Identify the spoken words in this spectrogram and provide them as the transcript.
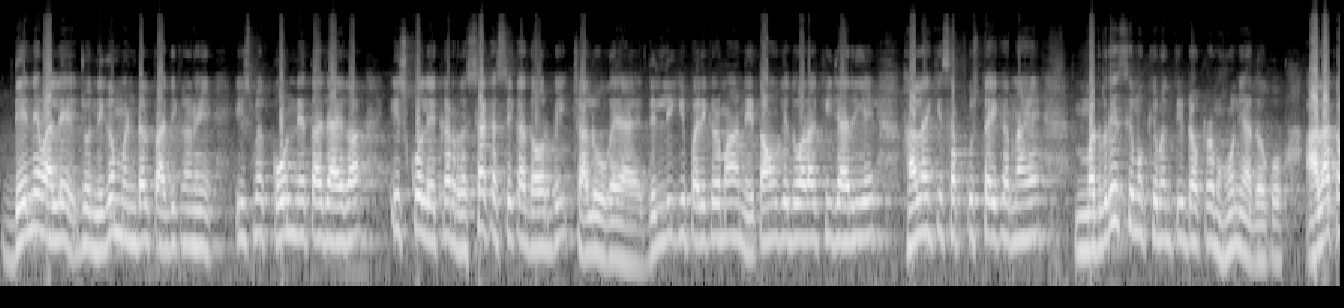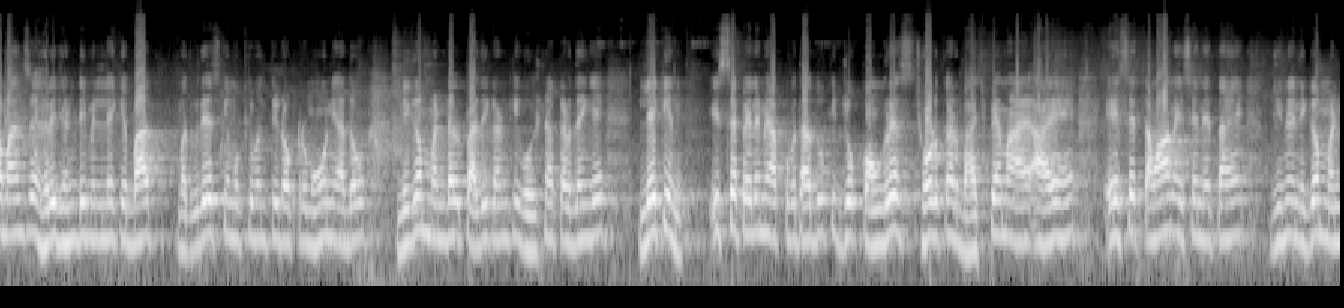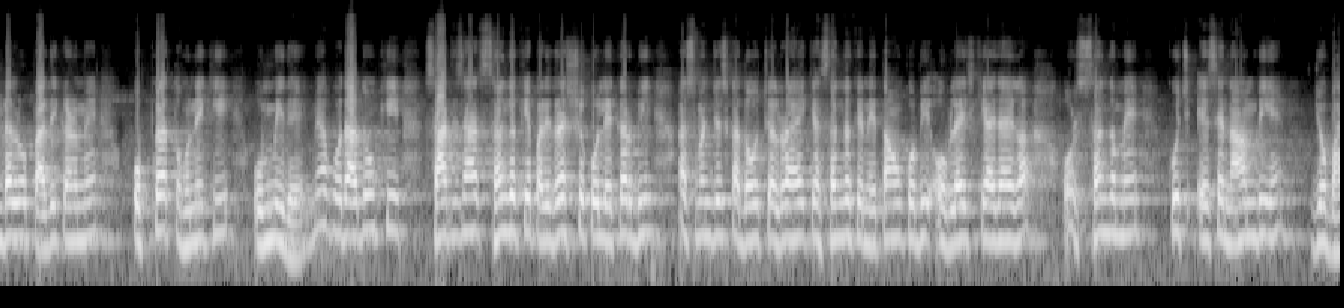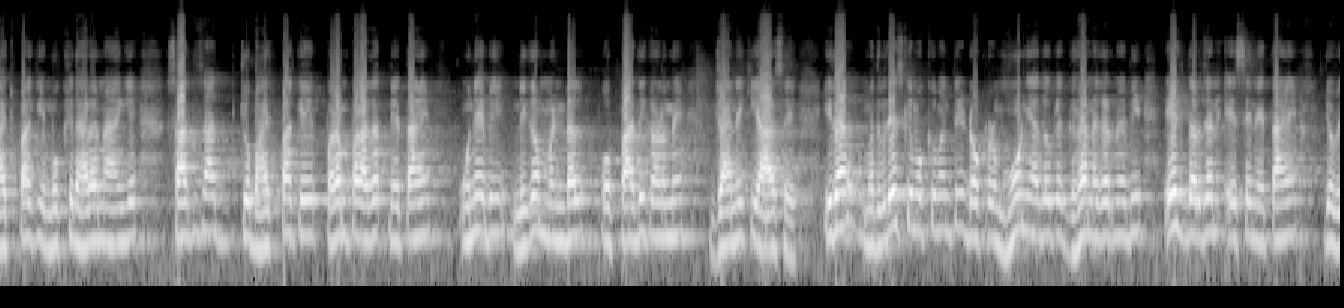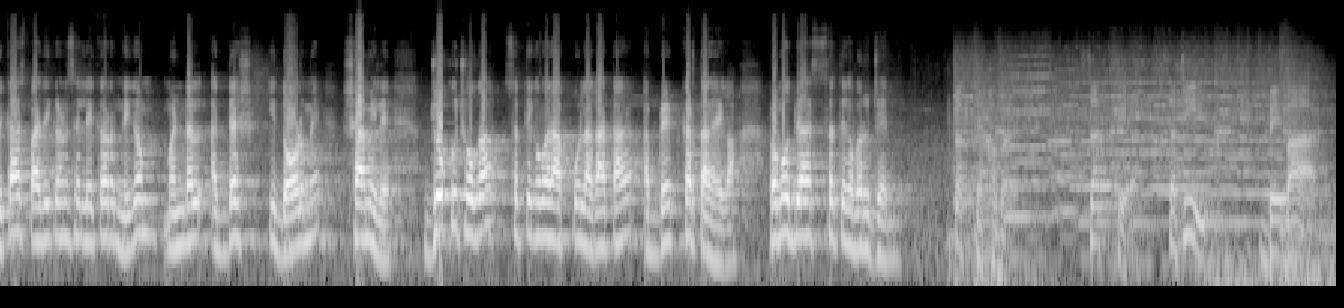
देने वाले जो निगम मंडल प्राधिकरण है इसमें कौन नेता जाएगा? इसको लेकर रस्साकस्सी का दौर भी चालू हो गया है। दिल्ली की परिक्रमा नेताओं के द्वारा की जा रही है। हालाँकि सब कुछ तय करना है। मध्यप्रदेश के मुख्यमंत्री डॉक्टर मोहन यादव को। आला कमान से हरी झंडी मिलने के बाद मध्यप्रदेश के मुख्यमंत्री डॉक्टर मोहन यादव निगम मंडल प्राधिकरण की घोषणा कर देंगे। लेकिन इससे पहले मैं आपको बता दूँ कि जो कांग्रेस छोड़कर भाजपा में आए, आए हैं ऐसे तमाम ऐसे नेता हैं जिन्हें निगम मंडल और प्राधिकरण में उपकृत होने की उम्मीद है। मैं आपको बता दूँ कि साथ ही साथ संघ के परिदृश्य को लेकर भी असमंजस का दौर चल रहा है। क्या संघ के नेताओं को भी ओबलाइज किया जाएगा? और संघ में कुछ ऐसे नाम भी हैं जो भाजपा की मुख्य धारा में आएँगे। साथ ही साथ जो भाजपा के परंपरागत नेता हैं उन्हें भी निगम मंडल और प्राधिकरण में जाने की आस है। इधर मध्यप्रदेश के मुख्यमंत्री डॉक्टर मोहन यादव के गृह नगर में भी एक दर्जन ऐसे नेता हैं जो विकास प्राधिकरण से लेकर निगम मंडल अध्यक्ष की दौड़ में शामिल है। जो कुछ होगा, सत्य खबर आपको लगातार अपडेट करता रहेगा। प्रमोद व्यास, सत्य खबर उज्जैन। सत्य खबर। सत्य, सटीक, बेबाक।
